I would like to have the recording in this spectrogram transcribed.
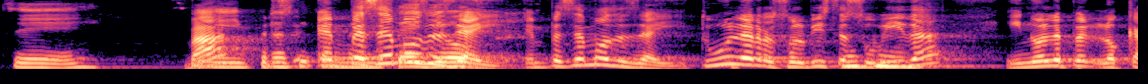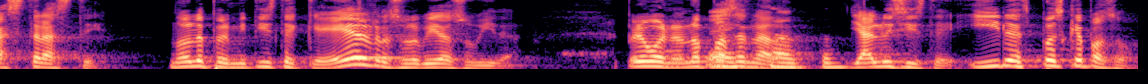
Sí. ¿Va? sí, prácticamente empecemos desde yo- ahí, empecemos desde ahí. Tú le resolviste su vida y no le lo castraste. No le permitiste que él resolviera su vida. Pero bueno, no pasa nada. Ya lo hiciste. ¿Y después qué pasó?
